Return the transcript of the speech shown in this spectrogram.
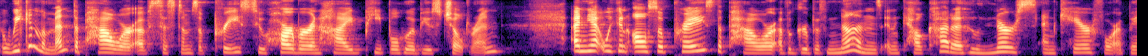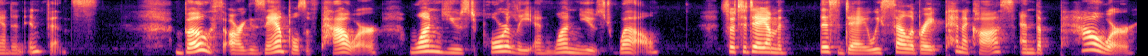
We can lament the power of systems of priests who harbor and hide people who abuse children. And yet, we can also praise the power of a group of nuns in Calcutta who nurse and care for abandoned infants. Both are examples of power, one used poorly and one used well. So, today, on the, this day, we celebrate Pentecost and the power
